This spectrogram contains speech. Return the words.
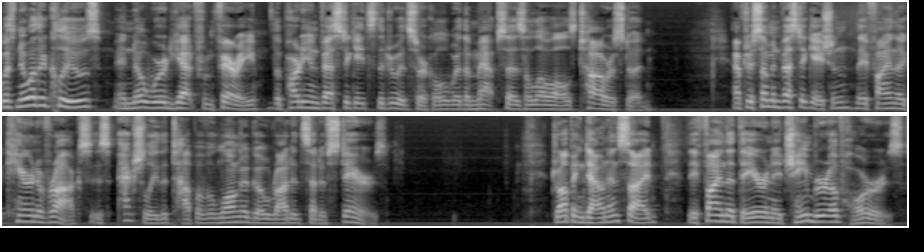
With no other clues and no word yet from Faerie, the party investigates the Druid Circle where the map says Aloal's tower stood. After some investigation, they find the cairn of rocks is actually the top of a long ago rotted set of stairs. Dropping down inside, they find that they are in a chamber of horrors,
